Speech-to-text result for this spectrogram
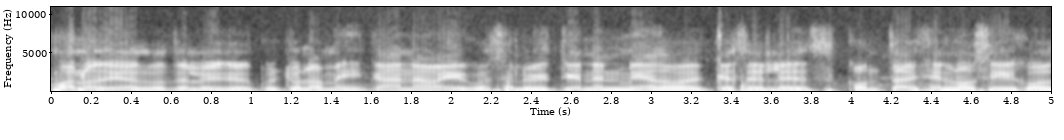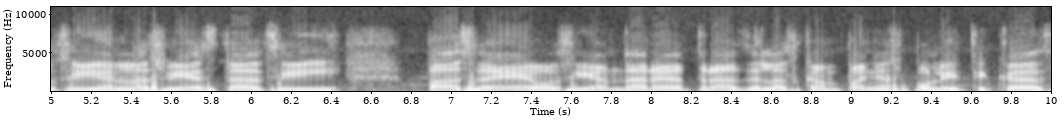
Buenos días, José Luis. Yo escucho la mexicana. Oye, José Luis, tienen miedo de que se les contagien los hijos y en las fiestas y paseos y andar atrás de las campañas políticas.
